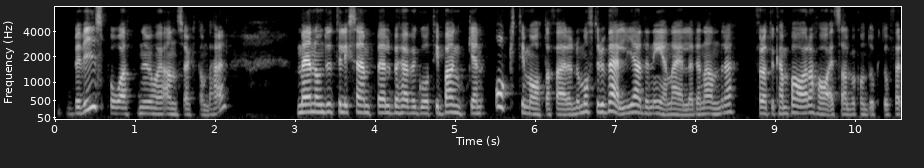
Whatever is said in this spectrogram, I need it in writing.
bevis på att nu har jag ansökt om det här. Men om du till exempel behöver gå till banken och till mataffären, då måste du välja den ena eller den andra för att du kan bara ha ett salvoconducto för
